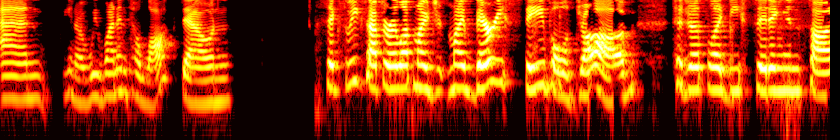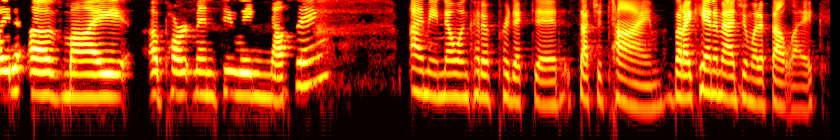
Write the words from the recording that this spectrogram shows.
And, you know, we went into lockdown six weeks after I left my my very stable job to just like be sitting inside of my apartment doing nothing. I mean, no one could have predicted such a time, but I can't imagine what it felt like.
